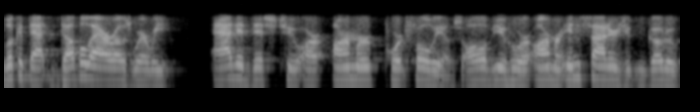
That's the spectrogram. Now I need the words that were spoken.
Look at that double arrows where we added this to our ARMR portfolios. All of you who are ARMR insiders, you can go to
